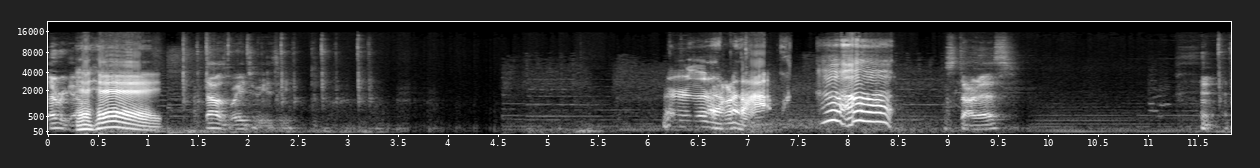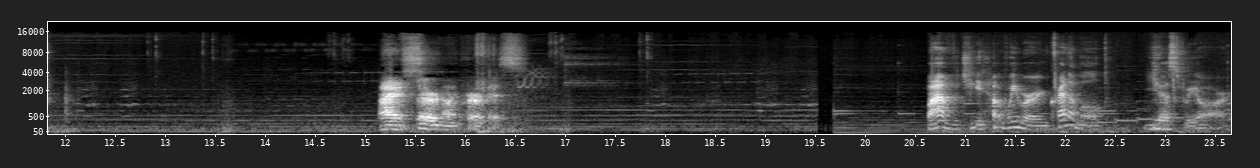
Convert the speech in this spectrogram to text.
There we go. Hey, hey. That was way too easy. Stardust. I have served my purpose. Wow, Vegeta, we were incredible. Yes, we are.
